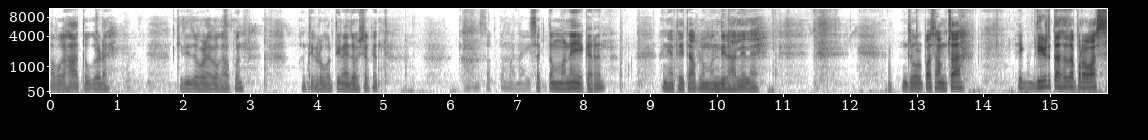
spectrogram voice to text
हा बघा हा तो गड आहे. किती जवळ आहे बघा आपण. पण तिकडं वरती नाही जाऊ शकत. सक्त मनाई सक्त मन आहे कारण. आणि आता इथं आपलं मंदिर आलेलं आहे. जवळपास आमचा एक दीड तासाचा प्रवास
